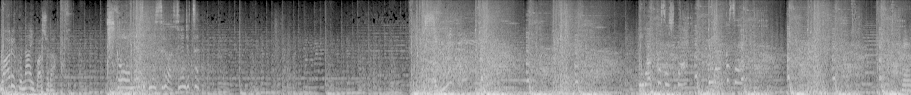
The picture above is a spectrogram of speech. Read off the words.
悪くない場所だ。思考を明晰にするは戦術。スしてリラックス。命令を。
